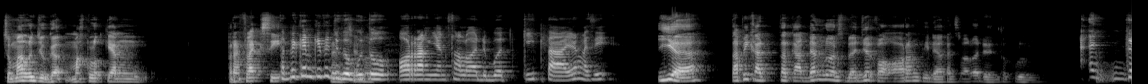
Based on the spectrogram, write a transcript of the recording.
cuma lu juga makhluk yang refleksi Tapi kan kita juga butuh orang yang selalu ada buat kita, ya gak sih? iya tapi kad- terkadang lu harus belajar kalau orang tidak akan selalu ada untuk lu. Oke,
